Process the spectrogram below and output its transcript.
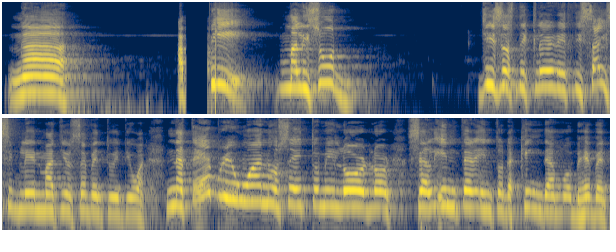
nga api malisod Jesus declared it decisively in Matthew 7:21. Not everyone who said to me, Lord, Lord, shall enter into the kingdom of heaven,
